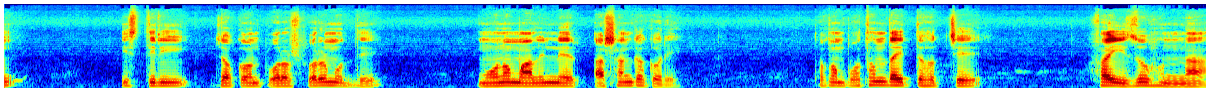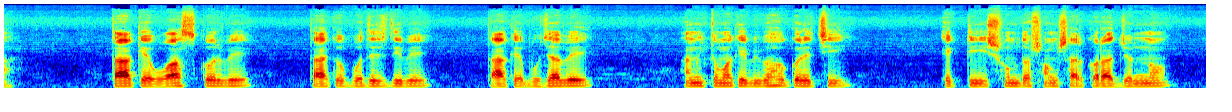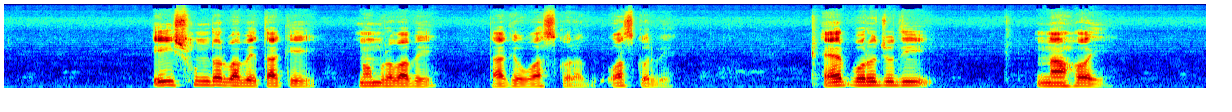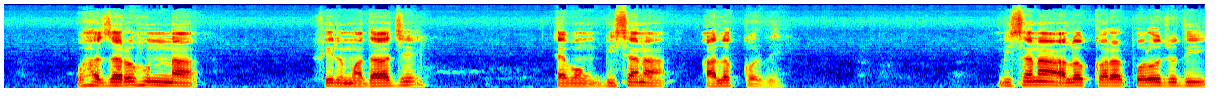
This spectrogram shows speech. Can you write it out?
স্ত্রী যখন পরস্পরের মধ্যে মনোমালিন্যের আশঙ্কা করে, তখন প্রথম দায়িত্ব হচ্ছে ফাইজুহুন্না। তাকে ওয়াশ করবে, তাকে উপদেশ দিবে, তাকে বোঝাবে, আমি তোমাকে বিবাহ করেছি একটি সুন্দর সংসার করার জন্য। এই সুন্দরভাবে তাকে নম্রভাবে তাকে ওয়াশ করাবে ওয়াশ করবে। এরপরও যদি না হয় ওহাজারহুন্না ফিল মাদাজে এবং বিছানা আলোক করবে। বিছানা আলোক করার পরও যদি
